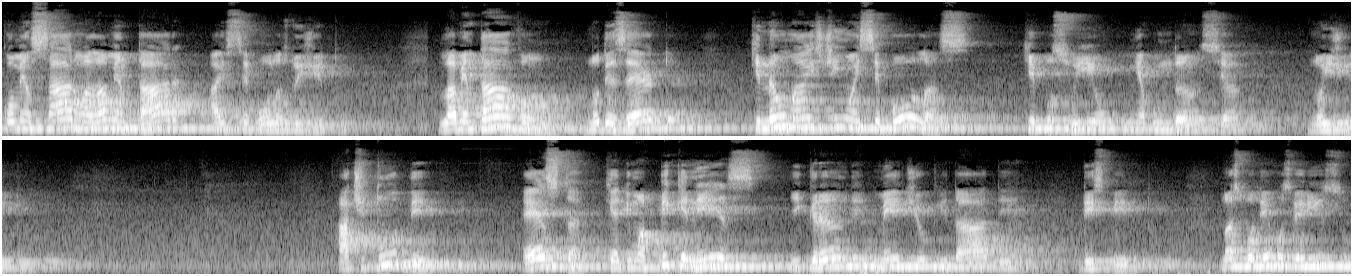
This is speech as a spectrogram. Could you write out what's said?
começaram a lamentar as cebolas do Egito. Lamentavam no deserto que não mais tinham as cebolas que possuíam em abundância no Egito. Atitude esta que é de uma pequenez e grande mediocridade de espírito. Nós podemos ver isso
